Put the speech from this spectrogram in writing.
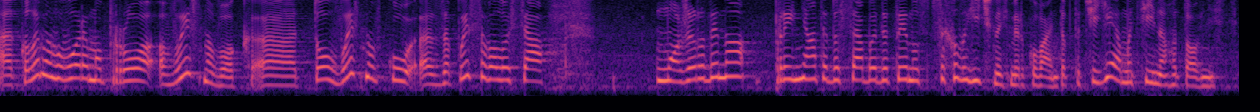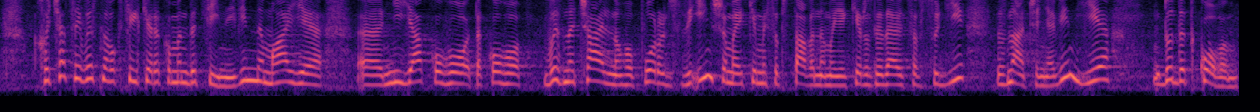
Е, Коли ми говоримо про висновок, то в висновку записувалося. Може родина прийняти до себе дитину з психологічних міркувань, тобто чи є емоційна готовність. Хоча цей висновок тільки рекомендаційний, він не має е, ніякого такого визначального поруч з іншими якимись обставинами, які розглядаються в суді, значення. Він є додатковим.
